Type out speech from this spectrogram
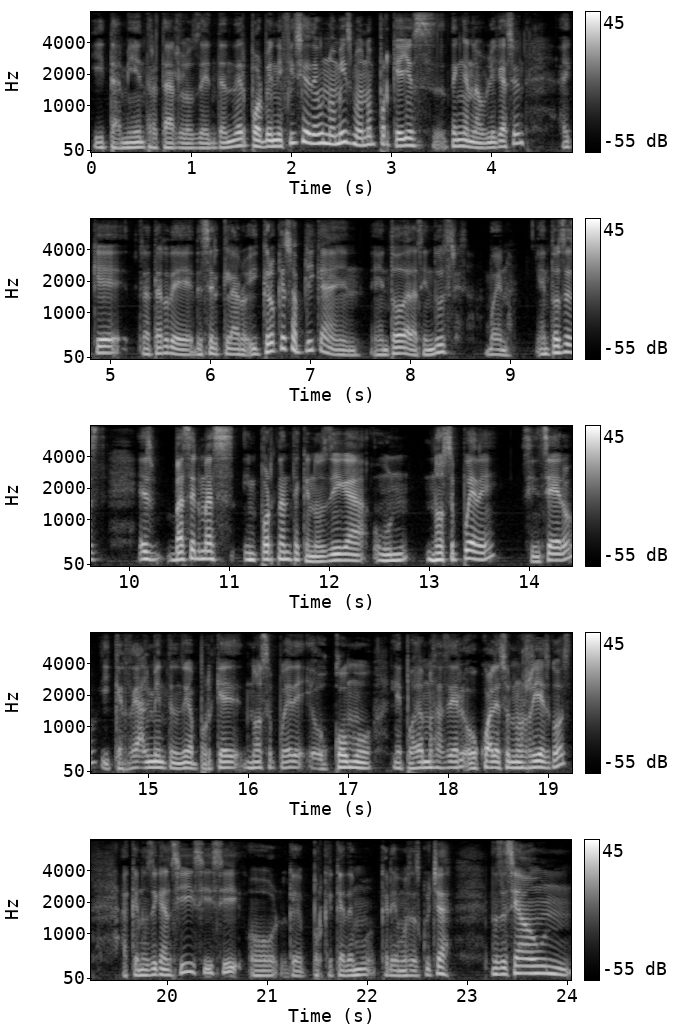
y también tratarlos de entender por beneficio de uno mismo, no porque ellos tengan la obligación. Hay que tratar de, ser claro. Y creo que eso aplica en, en todas las industrias. Bueno, entonces es, va a ser más importante que nos diga un no se puede sincero y que realmente nos diga por qué no se puede o cómo le podemos hacer o cuáles son los riesgos, a que nos digan sí, sí, sí o que porque queremos, queremos escuchar. Nos decía un,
